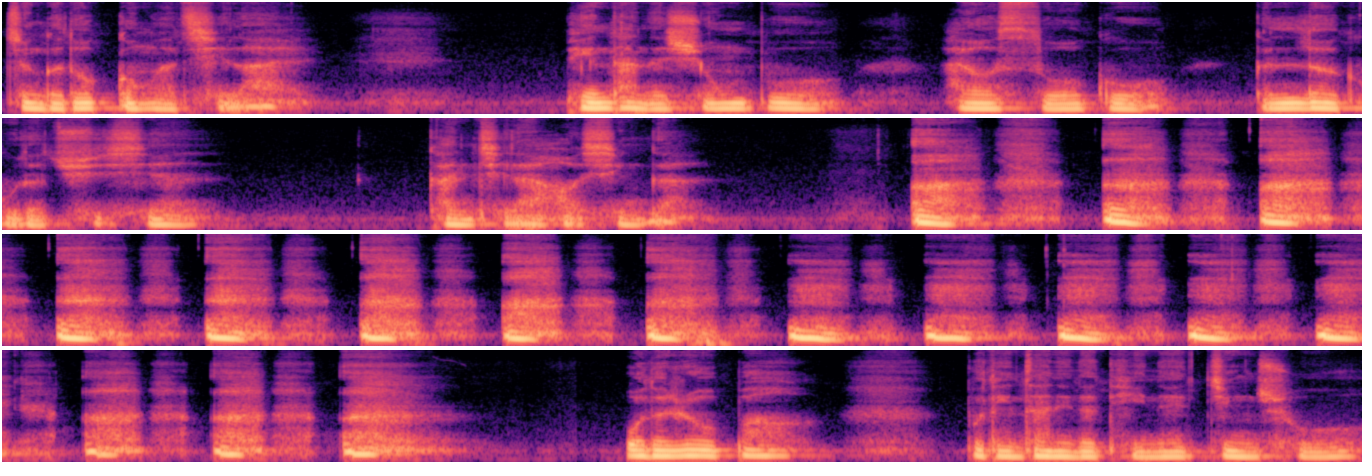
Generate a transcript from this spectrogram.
整个都拱了起来，平坦的胸部，还有锁骨跟肋骨的曲线，看起来好性感。啊嗯啊。顶在你的体内进出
